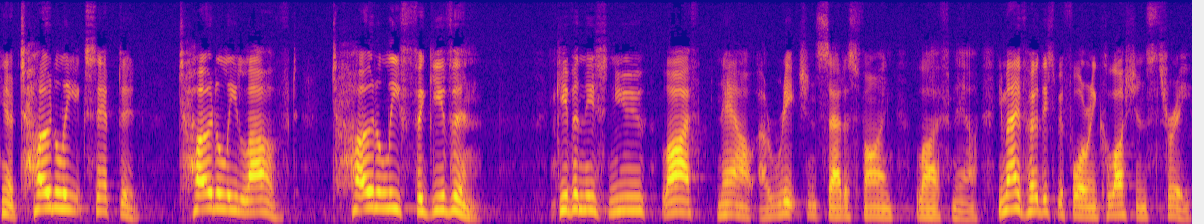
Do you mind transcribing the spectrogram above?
you know, totally accepted, totally loved, totally forgiven, given this new life now, a rich and satisfying life now. You may have heard this before in Colossians 3.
